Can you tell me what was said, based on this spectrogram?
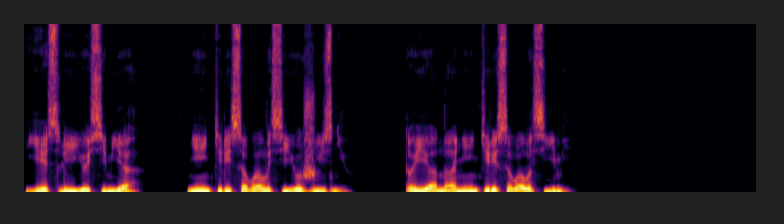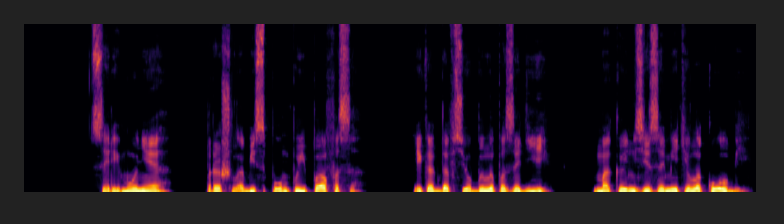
Если ее семья не интересовалась ее жизнью, то и она не интересовалась ими. Церемония прошла без помпы и пафоса, и когда все было позади, Маккензи заметила Колби.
